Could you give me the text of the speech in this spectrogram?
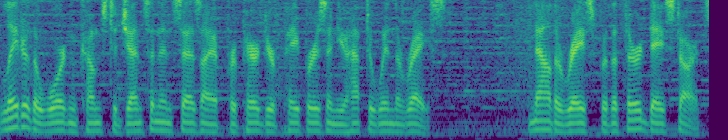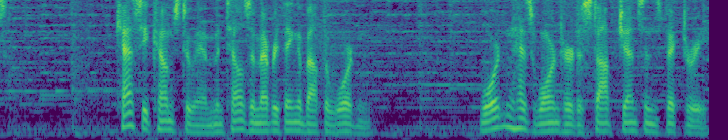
Later the warden comes to Jensen and says I have prepared your papers and you have to win the race. Now the race for the third day starts. Cassie comes to him and tells him everything about the warden. Warden has warned her to stop Jensen's victory.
